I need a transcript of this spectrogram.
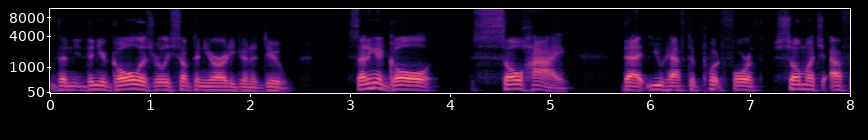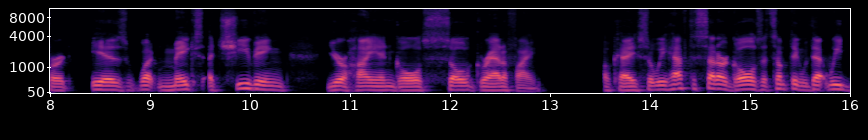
then then your goal is really something you're already going to do. Setting a goal so high that you have to put forth so much effort is what makes achieving your high end goals so gratifying. Okay. So we have to set our goals at something that we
